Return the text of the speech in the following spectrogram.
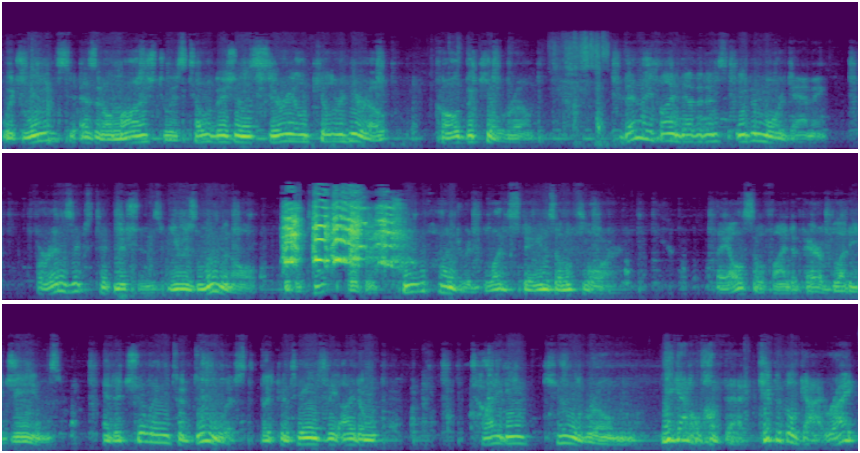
which reads as an homage to his television serial killer hero called The Kill Room. Then they find evidence even more damning. Forensics technicians use luminol to detect over 200 bloodstains on the floor. They also find a pair of bloody jeans and a chilling to-do list that contains the item Tidy Kill Room. You gotta love that. Typical guy, right?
